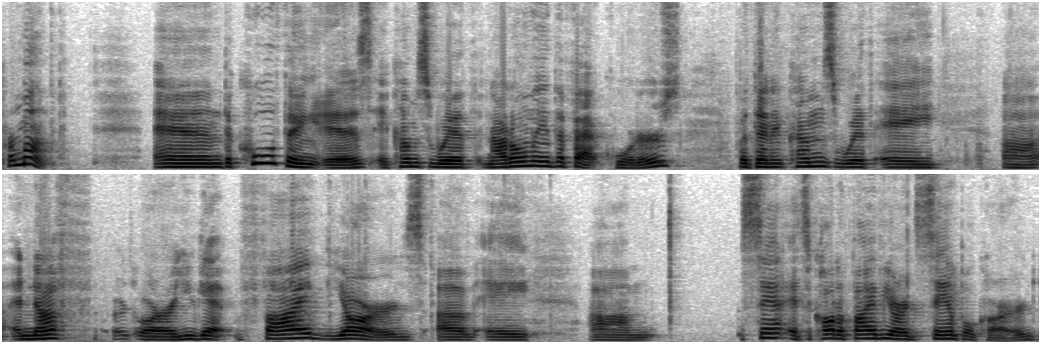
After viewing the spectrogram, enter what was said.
per month. And the cool thing is, it comes with not only the fat quarters, but then it comes with a uh, enough, or you get five yards of a. Um, it's called a five yard sample card,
